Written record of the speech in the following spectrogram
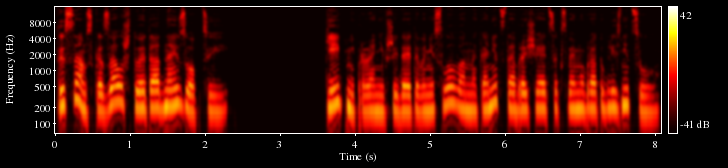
«Ты сам сказал, что это одна из опций». Кейт, не проронивший до этого ни слова, наконец-то обращается к своему брату-близнецу.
